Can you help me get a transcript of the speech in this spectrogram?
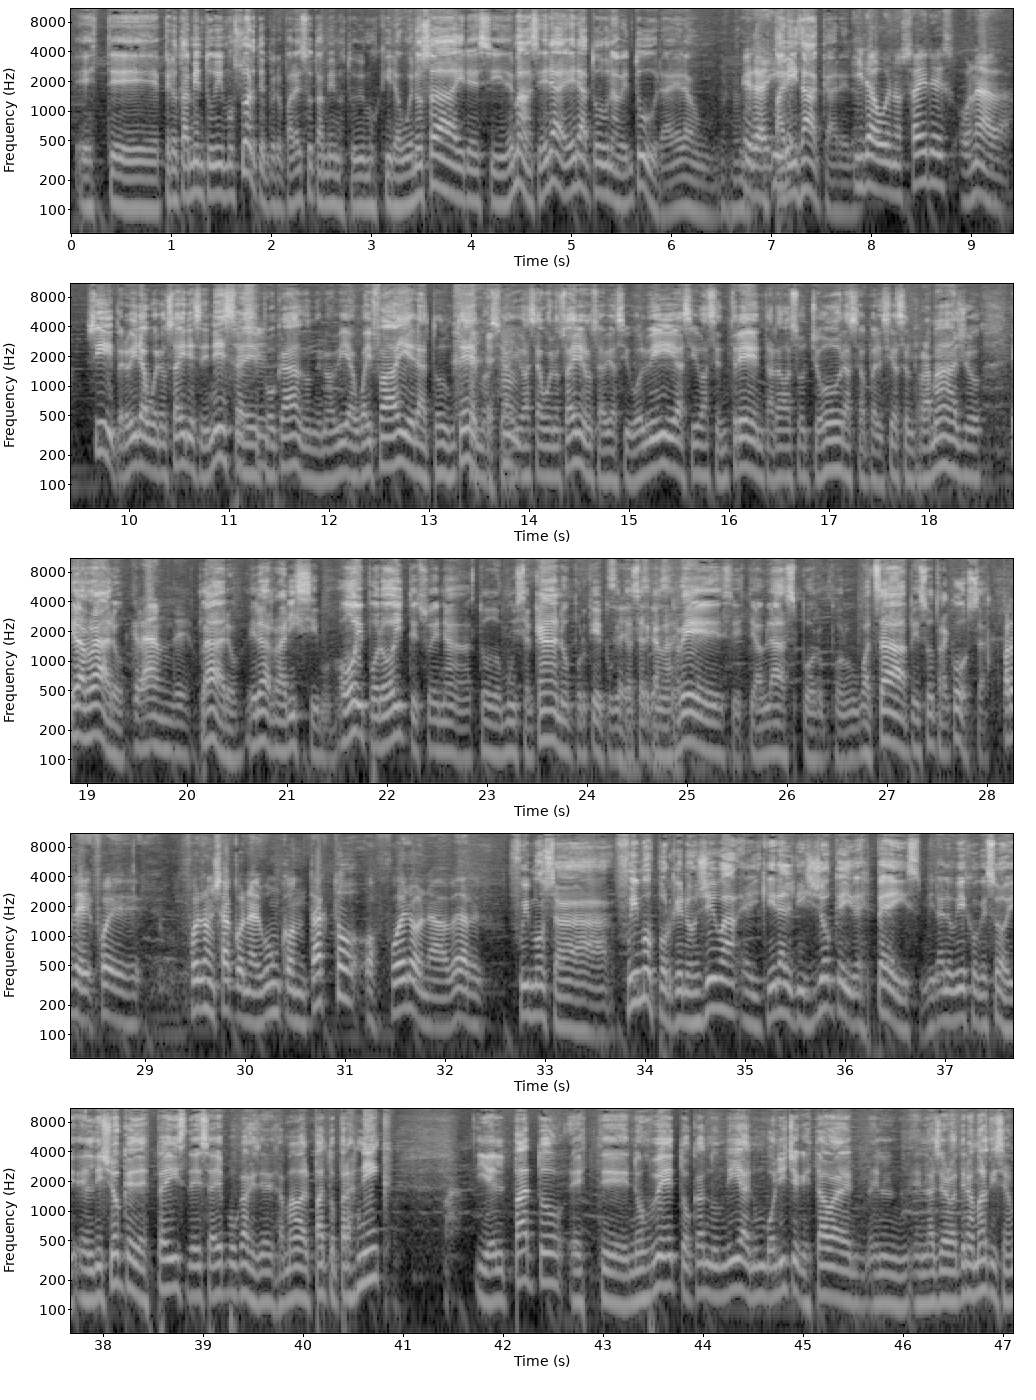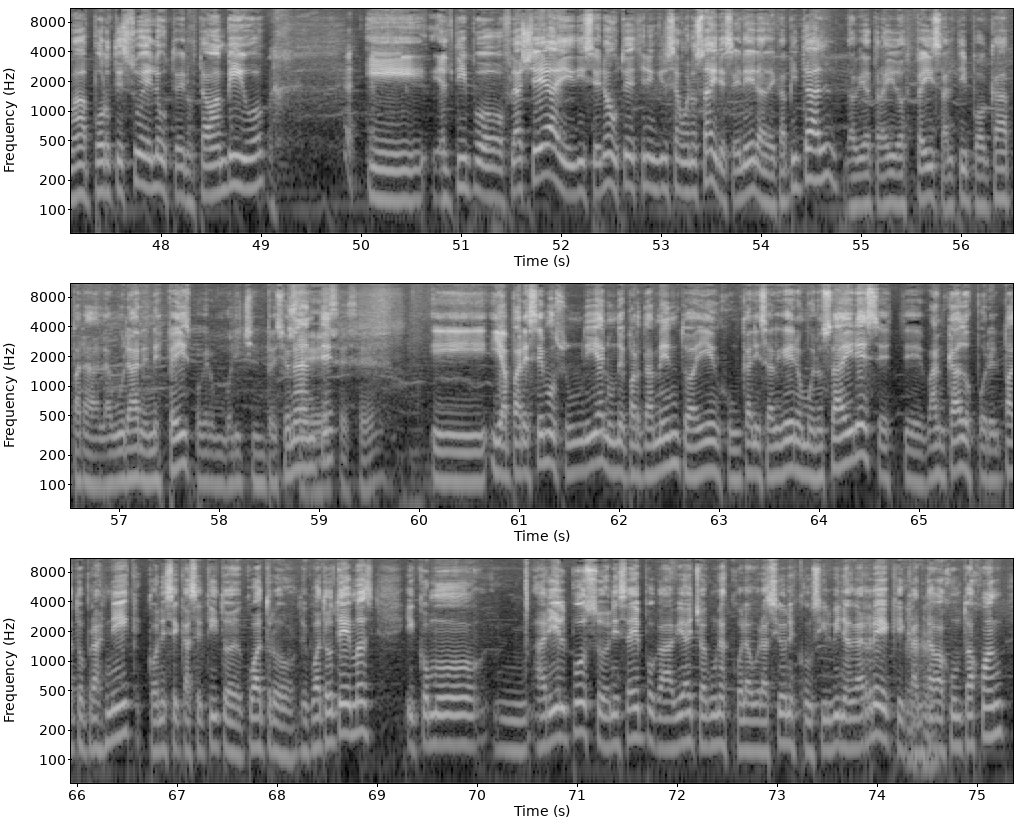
Este, pero también tuvimos suerte, pero para eso también nos tuvimos que ir a Buenos Aires y demás. Era, era toda una aventura, era un, un Era ir- París-Dakar. era. Ir a Buenos Aires o nada. Sí, pero ir a Buenos Aires en esa Sí, sí. época, donde no había wifi, era todo un tema. O sea, ibas a Buenos Aires, no sabías si volvías, ibas en tren, tardabas ocho horas, aparecías en Ramallo. Era raro. Grande. Claro, era rarísimo. Hoy por hoy te suena todo muy cercano. ¿Por qué? Porque Sí, te acercan las redes, este, hablas por, por WhatsApp, es otra cosa. Aparte, fue, ¿fueron ya con algún contacto o fueron a ver? Fuimos a. Fuimos porque nos lleva el que era el disjockey de Space. Mirá lo viejo que soy. El disjockey de Space de esa época que se llamaba el Pato Prasnik. Y el pato este, nos ve tocando un día en un boliche que estaba en, en- en la yerbatera Martí, se llamaba Portezuelo, ustedes no estaban vivos. Y el tipo flashea y dice, no, ustedes tienen que irse a Buenos Aires. Él era de Capital, lo había traído Space al tipo acá para laburar en Space, porque era un boliche impresionante. Sí, sí, sí. Y, y aparecemos un día en un departamento ahí en Juncal y Salguero, en Buenos Aires, este, bancados por el Pato Prasnik, con ese casetito de cuatro, de cuatro temas. Y como mm, Ariel Pozo en esa época había hecho algunas colaboraciones con Silvina Garré, que cantaba junto a Juan,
